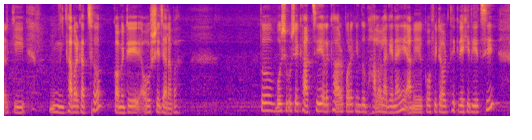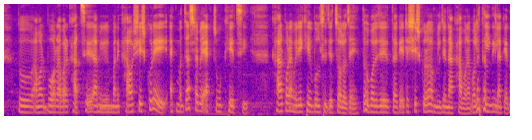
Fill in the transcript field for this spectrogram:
আর কি খাবার খাচ্ছ কমেন্টে অবশ্যই জানাবা। তো বসে বসে খাচ্ছি আর খাওয়ার পরে কিন্তু ভালো লাগে নাই। আমি কফিটা অর্ধেক রেখে দিয়েছি। তো আমার বর আবার খাচ্ছে। আমি মানে খাওয়া শেষ করে এক জাস্ট আমি এক চুমুক খেয়েছি। খাওয়ার পর আমি রেখে বলছি যে, চলো যাই। তো বলে যে, তাকে এটা শেষ করো, আমি যে, না, খাব না। বলে, তাহলে নিলা কেন?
